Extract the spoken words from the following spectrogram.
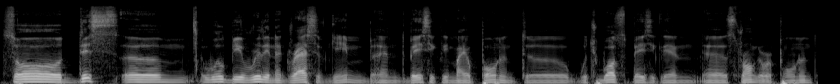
so this um, will be really an aggressive game and basically my opponent uh, which was basically a stronger opponent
